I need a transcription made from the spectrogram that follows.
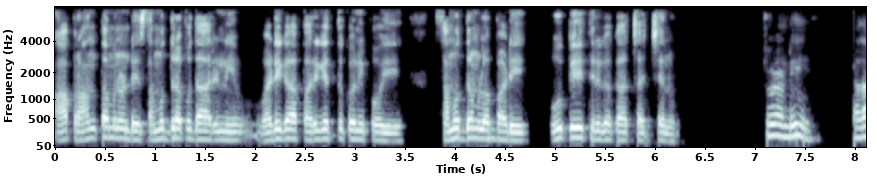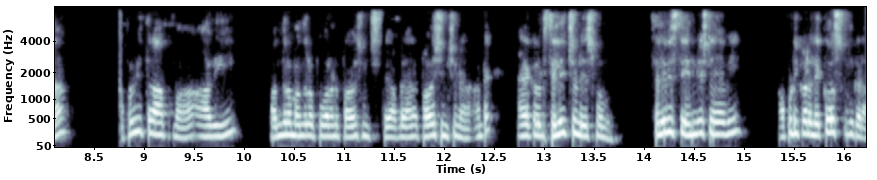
ఆ ప్రాంతం నుండి సముద్రపు దారిని వడిగా పరిగెత్తుకొని పోయి సముద్రంలో పడి ఊపిరి తిరగక చచ్చెను. చూడండి కదా? అపవిత్రాత్మ అవి పందుల మందుల పోవాలని ప్రవేశించితే అప్పుడు ఆయన ప్రవేశించిన అంటే ఆయన ఇక్కడ సెలిచండి వేసుకోము సెలవిస్తే ఏం చేసినాయి అవి? అప్పుడు ఇక్కడ లెక్క వస్తుంది ఇక్కడ.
